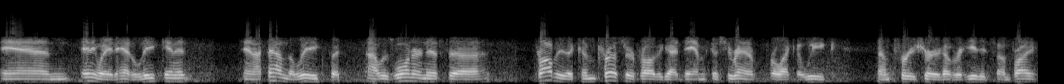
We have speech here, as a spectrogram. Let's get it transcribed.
and anyway, it had a leak in it, and I found the leak. But I was wondering if uh, probably the compressor probably got damaged because she ran it for like a week. I'm pretty sure it overheated, so I probably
